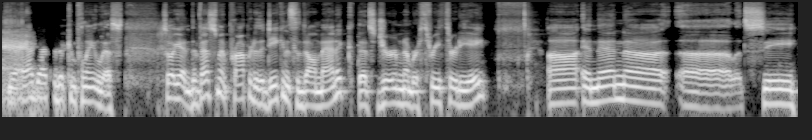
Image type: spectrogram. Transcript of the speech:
Yeah, add that to the complaint list. So again, the vestment proper to the deacon is the dalmatic. That's GIRM number 338. Uh, and then uh, uh, let's see.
